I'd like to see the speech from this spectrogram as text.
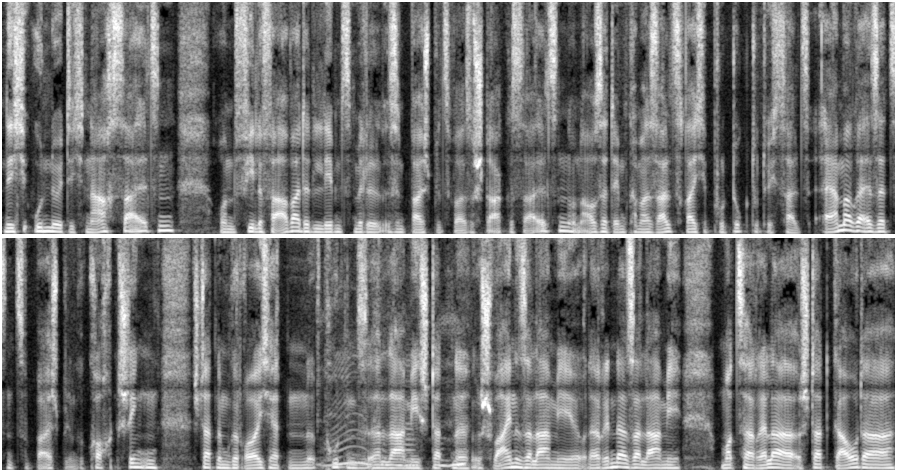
nicht unnötig nachsalzen und viele verarbeitete Lebensmittel sind beispielsweise stark gesalzen und außerdem kann man salzreiche Produkte durch salzärmere ersetzen, zum Beispiel einen gekochten Schinken statt einem geräucherten ah, Putensalami statt mhm. eine Schweinesalami oder Rindersalami, Mozzarella statt Gouda,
